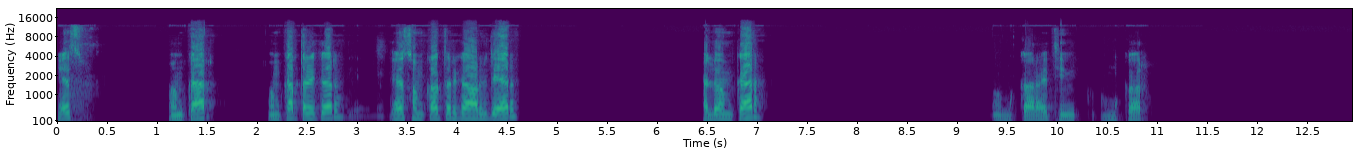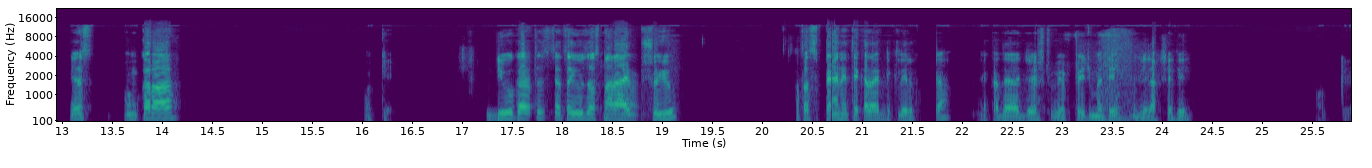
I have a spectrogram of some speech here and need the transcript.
yes omkar omkar Tarekar. yes omkar Tarekar, are you there hello omkar omkar i think omkar yes omkar are ओके ड्यू का त्याचा यूज असणार आय शो यू आता स्पॅन येते एखादा डिक्लेअर करूया. एखाद्या जस्ट वेब पेजमध्ये म्हणजे लक्षात येईल. ओके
